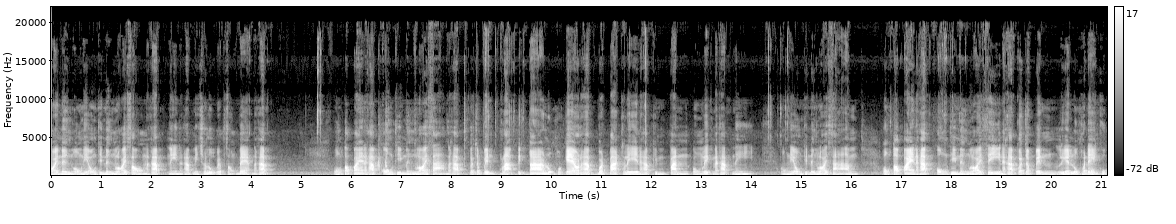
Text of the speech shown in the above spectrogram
ร้อยหนึ่งองค์นี้องค์ที่หนึ่งร้อยสองนะครับ นี่นะครับ มีฉลุแบบสองแบบนะครับ องค์ต่อไปนะครับ องค์ที่หนึ่งร้อยสามนะครับ ก็จะเป็นพระปิดตาหลวงพ่อแก้วนะครับ วัดปากทะเลนะครับ พิมพ์ปั้นองค์เล็กนะครับนี่องค์นี้องค์ที่หนึ่งร้อยสามองค์ต่อไปนะครับ องค์ที่หนึ่งร้อยสี่นะครับ ก็จะเป็นเหรียญหลวงพ่อแดงคุก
